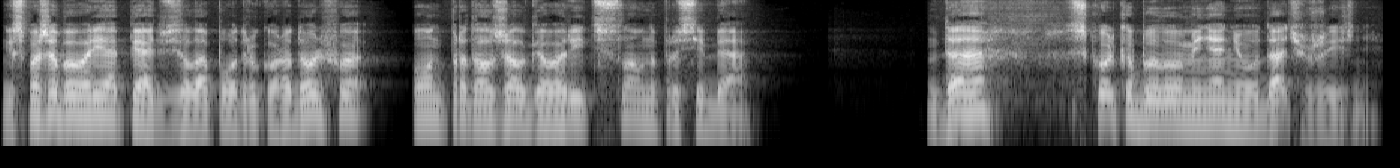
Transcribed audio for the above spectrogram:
Госпожа Бавари опять взяла под руку Родольфа, он продолжал говорить, словно про себя. «Да, сколько было у меня неудач в жизни,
